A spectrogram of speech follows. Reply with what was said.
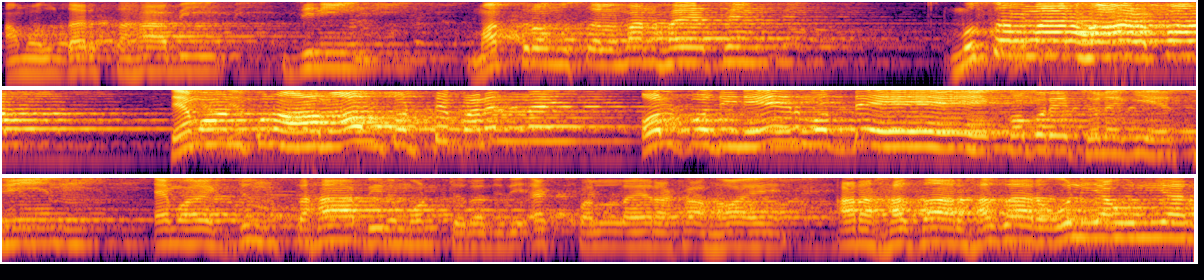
আমলদার সাহাবী, যিনি মাত্র মুসলমান হয়েছেন। মুসলমান হওয়ার পর তেমন কোনো আমল করতে পারেন নাই। অল্প দিনের মধ্যে কবরে চলে গিয়েছেন। এমন একজন সাহাবীর মর্যাদা যদি এক পাল্লায় রাখা হয়, আর হাজার হাজার অলিয়া উলিয়ার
